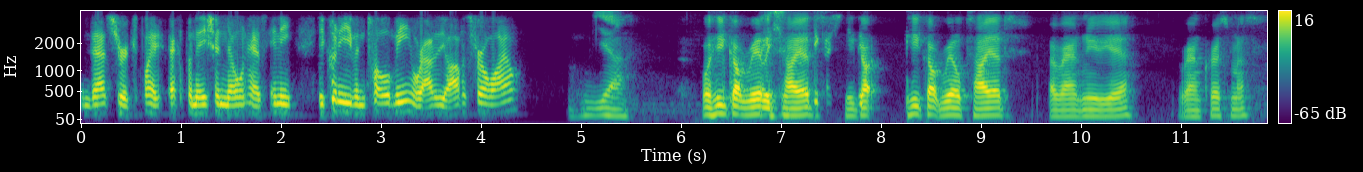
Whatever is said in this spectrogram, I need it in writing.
And that's your expla- explanation. No one has any. He couldn't even told me we're out of the office for a while. Yeah. Well, he got really Basically. tired. He got he got real tired around New Year, around Christmas.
